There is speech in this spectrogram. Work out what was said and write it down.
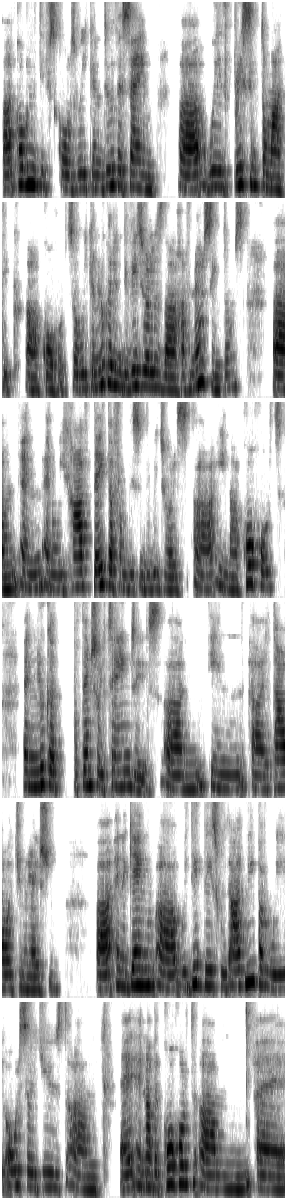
uh, cognitive scores. We can do the same uh, with pre-symptomatic uh, cohorts. So we can look at individuals that have no symptoms um, and, and we have data from these individuals uh, in our cohorts and look at potential changes um, in tau accumulation. Uh, and again, uh, we did this with ADNI, but we also used um, a, another cohort um, uh,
